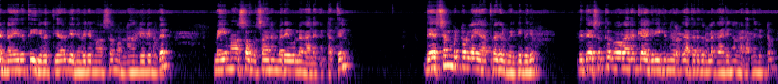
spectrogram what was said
രണ്ടായിരത്തി ഇരുപത്തിയാറ് ജനുവരി മാസം ഒന്നാം തീയതി മുതൽ മെയ് മാസം അവസാനം വരെയുള്ള കാലഘട്ടത്തിൽ ദേശം വിട്ടുള്ള യാത്രകൾ വേണ്ടിവരും. വിദേശത്ത് പോകാനൊക്കെ ആഗ്രഹിക്കുന്നവർക്ക് അത്തരത്തിലുള്ള കാര്യങ്ങൾ നടന്നു കിട്ടും.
